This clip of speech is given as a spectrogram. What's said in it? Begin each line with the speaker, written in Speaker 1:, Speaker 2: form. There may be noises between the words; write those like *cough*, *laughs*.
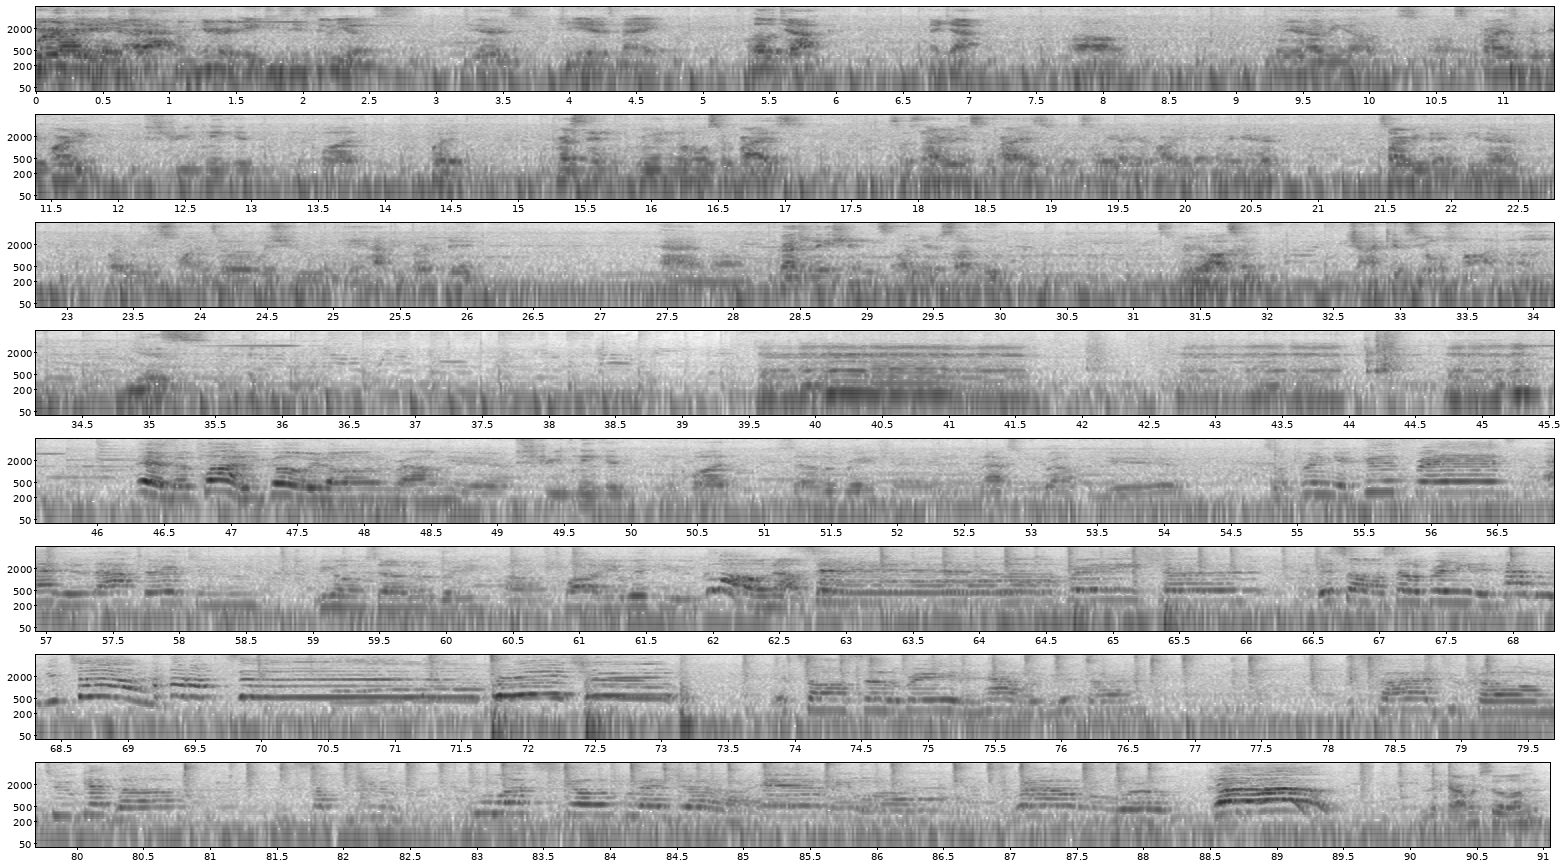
Speaker 1: birthday,
Speaker 2: birthday,
Speaker 1: Jack.
Speaker 2: Jack.
Speaker 1: From here at AGC Studios.
Speaker 2: Cheers.
Speaker 1: Cheers, mate.
Speaker 2: Hello, Jack.
Speaker 1: Hey, Jack.
Speaker 2: Um, you know you're having a, a surprise birthday party, street naked in the quad, but Preston ruined the whole surprise, so it's not really a surprise. So you're at your party and we're here. Sorry we couldn't be there, but we just wanted to wish you a happy birthday and um, congratulations on your son Luke. It's pretty awesome.
Speaker 1: Jack is your father.
Speaker 2: Yes.
Speaker 3: There's a party going on around here.
Speaker 2: Street naked in the quad.
Speaker 3: Celebration lasts throughout the year. So bring your good friends and your laughter too. We gonna celebrate a party with you. Come on now, celebration. Let's all celebrate and have a good time. *laughs* celebration. Let's all celebrate and have a good time. It's time to come together. Your pleasure, everyone around this world? Come on! Is the camera still on?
